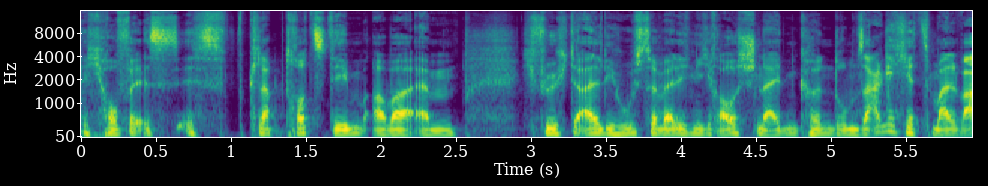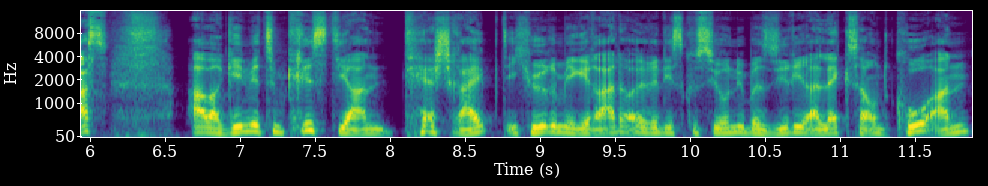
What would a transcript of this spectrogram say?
ich hoffe, es, es klappt trotzdem, aber ähm, ich fürchte, all die Huster werde ich nicht rausschneiden können. Darum sage ich jetzt mal was. Aber gehen wir zum Christian. Der schreibt, ich höre mir gerade eure Diskussion über Siri, Alexa und Co. an.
